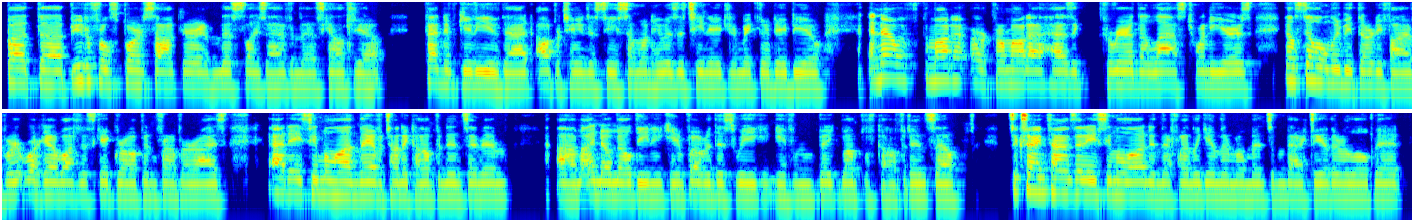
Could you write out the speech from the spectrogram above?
But the beautiful sport soccer and this slice of heaven that is Calcio kind of give you that opportunity to see someone who is a teenager make their debut. And now if Kamada or Kamada has a career the last 20 years, he'll still only be 35. We're, we're going to watch this kid grow up in front of our eyes. At AC Milan, they have a ton of confidence in him. Um, I know Maldini came forward this week and gave him a big bump of confidence. So it's exciting times at AC Milan, and they're finally getting their momentum back together a little bit.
